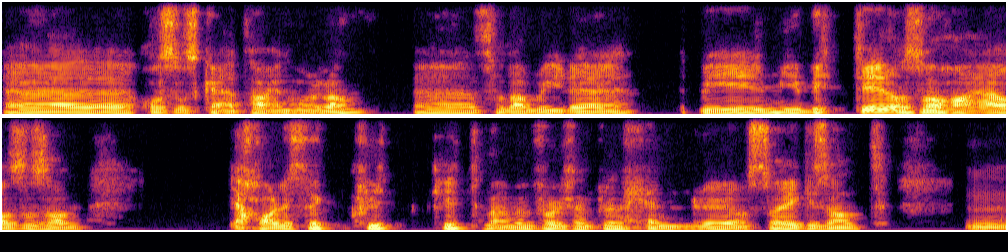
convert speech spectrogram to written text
eh, og så skal jeg ta inn Haaland. Eh, Så da blir det blir mye bytter, og så har jeg også sånn Jeg har lyst til å kvitte, kvitte meg med f.eks. en Henry også, ikke sant. Mm.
